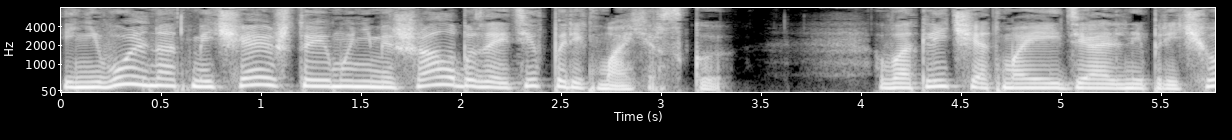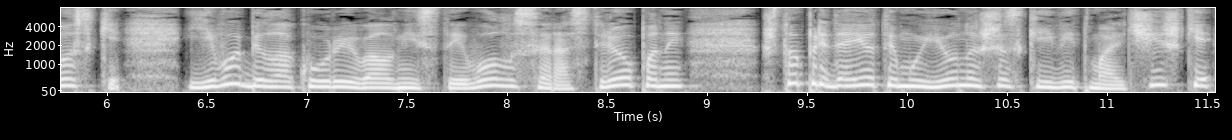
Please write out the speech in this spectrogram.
и невольно отмечаю, что ему не мешало бы зайти в парикмахерскую. В отличие от моей идеальной прически, его белокурые волнистые волосы растрепаны, что придает ему юношеский вид мальчишки,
